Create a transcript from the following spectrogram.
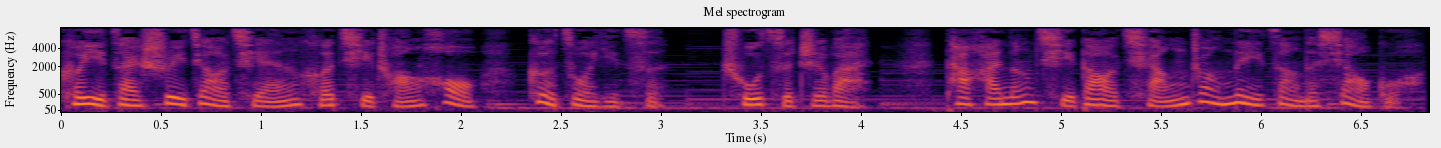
可以在睡觉前和起床后各做一次。除此之外，它还能起到强壮内脏的效果，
